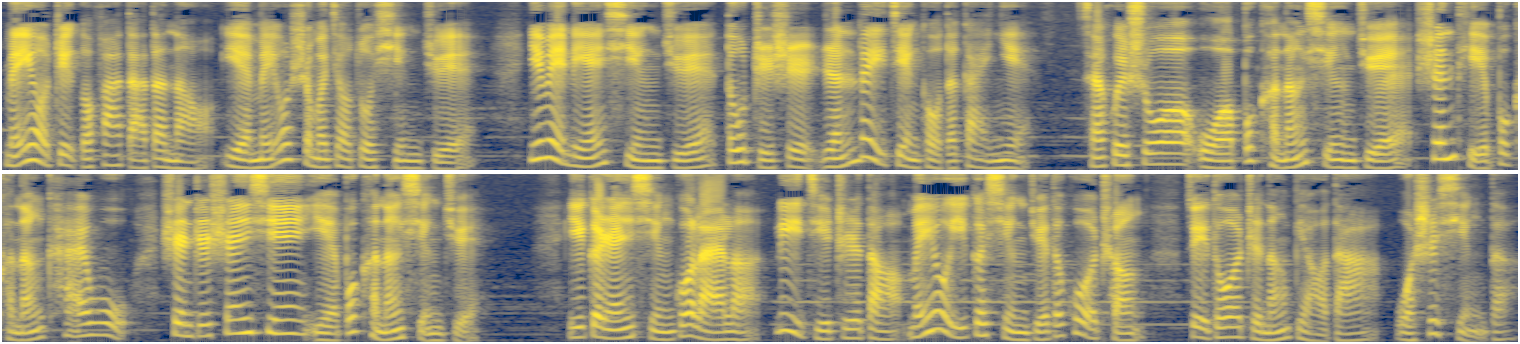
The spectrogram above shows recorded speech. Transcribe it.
没有这个发达的脑，也没有什么叫做醒觉，因为连醒觉都只是人类建构的概念，才会说我不可能醒觉，身体不可能开悟，甚至身心也不可能醒觉。一个人醒过来了，立即知道没有一个醒觉的过程，最多只能表达我是醒的。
